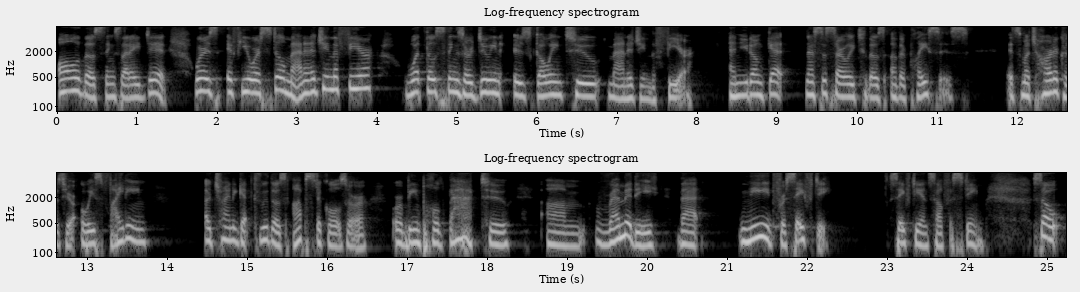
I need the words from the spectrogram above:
all of those things that I did. Whereas if you are still managing the fear, what those things are doing is going to managing the fear. And you don't get necessarily to those other places. It's much harder because you're always fighting, uh, trying to get through those obstacles or or being pulled back to um, remedy that need for safety, safety and self esteem. So,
